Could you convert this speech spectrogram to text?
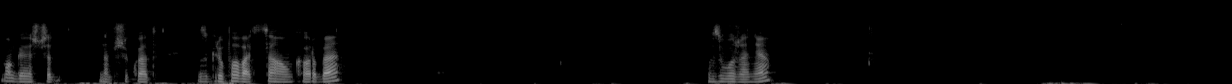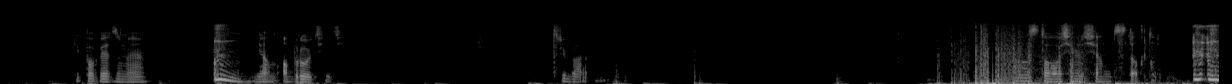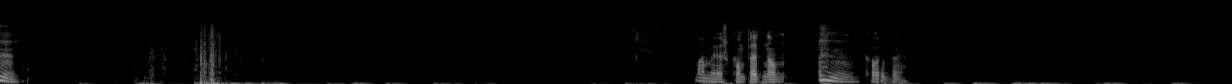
Mogę jeszcze na przykład zgrupować całą korbę w złożenie. I powiedzmy ją obrócić. Tribal. O 180 stopni. Mamy już kompletną korbę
